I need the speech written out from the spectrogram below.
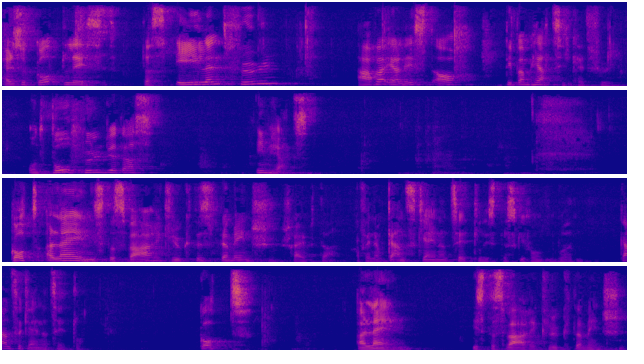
Also Gott lässt das Elend fühlen, aber er lässt auch die Barmherzigkeit fühlen. Und wo fühlen wir das? Im Herzen. Gott allein ist das wahre Glück des, der Menschen, schreibt er. Auf einem ganz kleinen Zettel ist das gefunden worden. Ganz ein kleiner Zettel. Gott allein ist das wahre Glück der Menschen.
